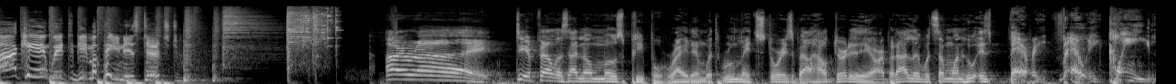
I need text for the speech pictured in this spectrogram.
I can't wait to get my penis touched. All right. Dear fellas, I know most people write in with roommate stories about how dirty they are, but I live with someone who is very, very clean.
